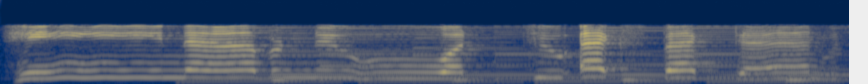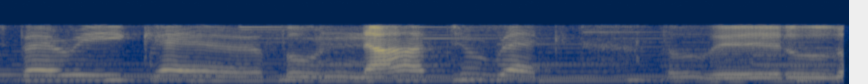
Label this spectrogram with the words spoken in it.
He never knew what to expect and was very careful not to wreck the little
